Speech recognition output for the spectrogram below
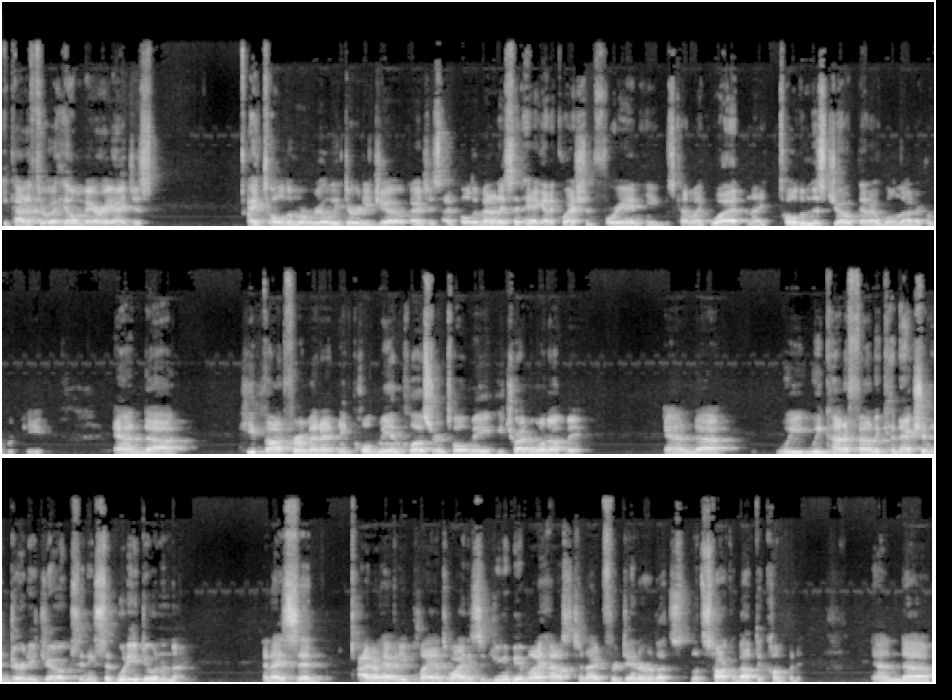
he kind of threw a hail mary. I just, I told him a really dirty joke. I just, I pulled him in and I said, "Hey, I got a question for you." And he was kind of like, "What?" And I told him this joke that I will not ever repeat. And uh, he thought for a minute and he pulled me in closer and told me he tried to one up me. And uh, we we kind of found a connection in dirty jokes. And he said, "What are you doing tonight?" And I said, "I don't have any plans." Why? And he said, "You're gonna be at my house tonight for dinner. Let's let's talk about the company." And uh,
